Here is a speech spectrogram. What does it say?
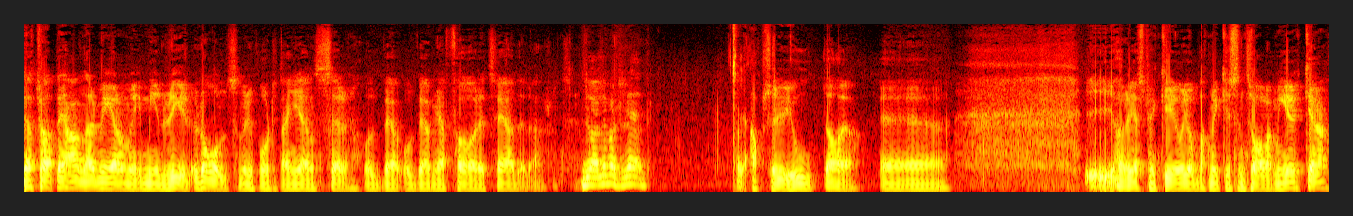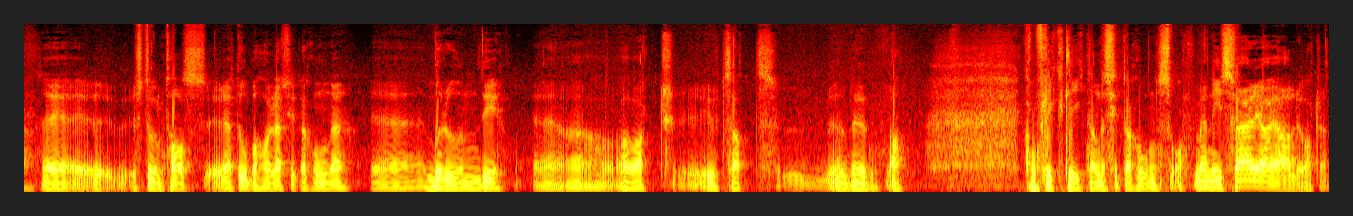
jag- tror att det handlar mer om min roll som Reporter utan gränser och vem jag företräder där. Du har aldrig varit rädd? Absolut, jo det har jag. Eh, jag har rest mycket och jobbat mycket i Centralamerika. Eh, stundtals rätt obehagliga situationer. Eh, Burundi har varit utsatt under ja, konfliktliknande situation. Så. Men i Sverige har jag aldrig varit rädd.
